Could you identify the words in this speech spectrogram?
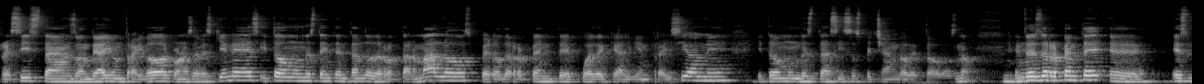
Resistance, donde hay un traidor, pero no sabes quién es, y todo el mundo está intentando derrotar malos, pero de repente puede que alguien traicione, y todo el mundo está así sospechando de todos, ¿no? Entonces de repente eh, es,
